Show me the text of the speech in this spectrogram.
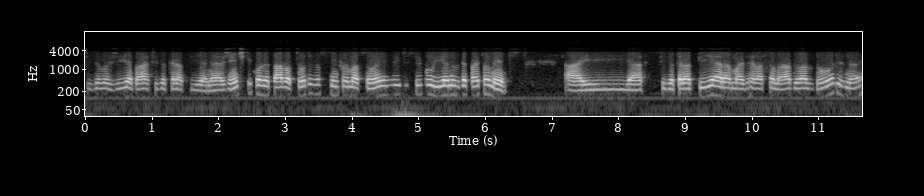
fisiologia barra fisioterapia, né? A gente que coletava todas essas informações e distribuía nos departamentos. Aí a fisioterapia era mais relacionado às dores, né,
